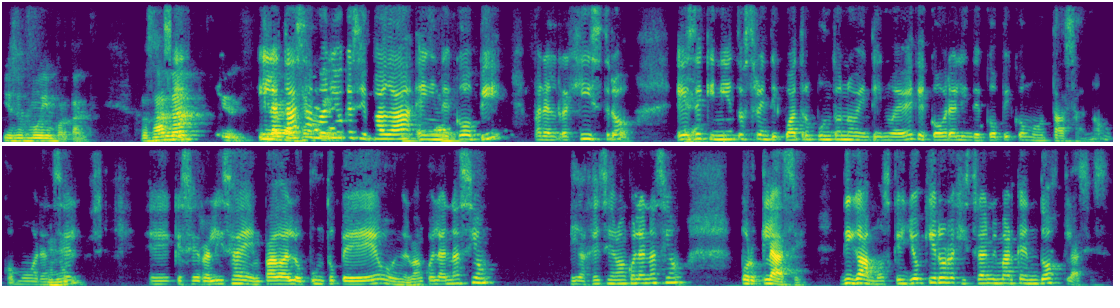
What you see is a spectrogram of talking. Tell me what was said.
Y eso es muy importante. Rosana. Y la tasa, Mario, que se paga en Indecopy para el registro es de 534.99 que cobra el Indecopy como tasa, ¿no? Como arancel, eh, que se realiza en pagalo.pe o en el Banco de la Nación, y la Agencia del Banco de la Nación, por clase. Digamos que yo quiero registrar mi marca en dos clases,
